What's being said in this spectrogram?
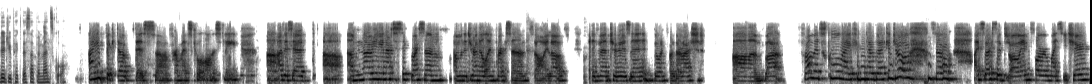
did you pick this up in med school? I picked up this uh, from med school, honestly. Uh, as I said, uh, I'm not really an artistic person. I'm an adrenaline person, so I love adventures and going for the rush. Um, but from med school, I figured out that I can draw, so I started drawing for my teacher.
